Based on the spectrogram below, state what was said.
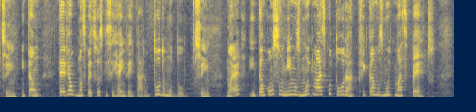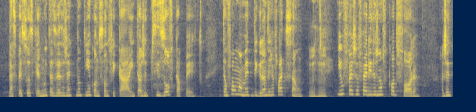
Sim. Então, teve algumas pessoas que se reinventaram, tudo mudou. Sim. Não é? Então, consumimos muito mais cultura, ficamos muito mais perto das pessoas que muitas vezes a gente não tinha condição de ficar. Então a gente precisou ficar perto. Então foi um momento de grande reflexão. Uhum. E o Fecha Feridas não ficou de fora. A gente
